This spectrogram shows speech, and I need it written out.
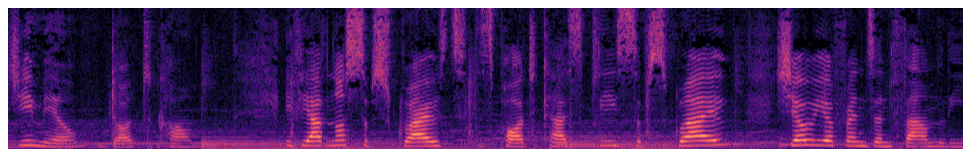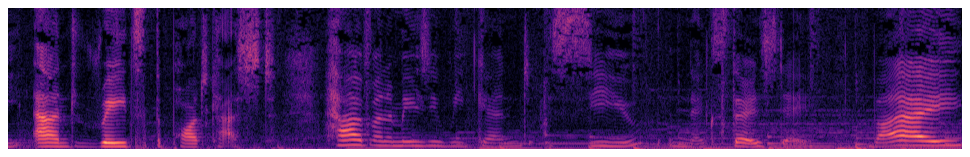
gmail.com. If you have not subscribed to this podcast, please subscribe, share with your friends and family, and rate the podcast. Have an amazing weekend. See you next Thursday. Bye.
